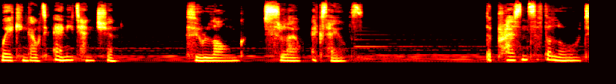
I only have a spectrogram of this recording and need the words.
working out any tension through long, slow exhales. The presence of the Lord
